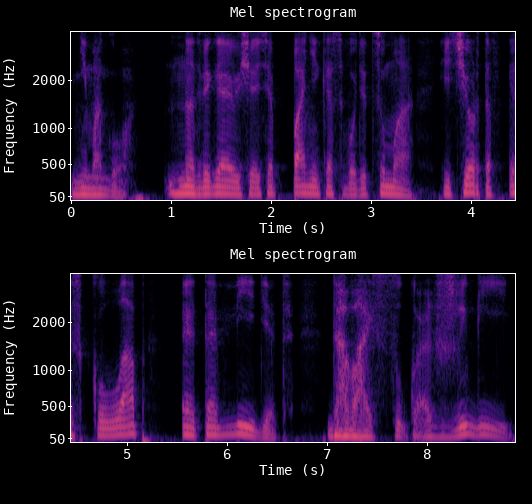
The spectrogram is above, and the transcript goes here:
Не могу. Надвигающаяся паника сводит с ума, и чертов эскулап это видит. «Давай, сука, живи!»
